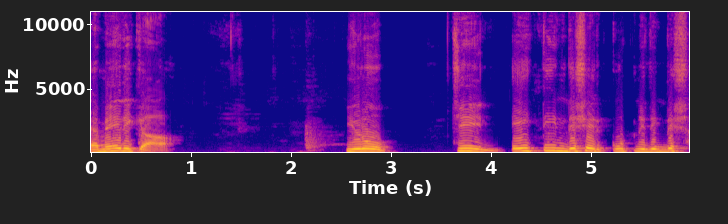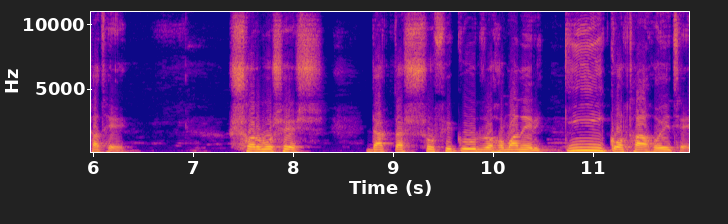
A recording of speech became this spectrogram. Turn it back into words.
আমেরিকা, ইউরোপ, চীন, এই তিন দেশের কূটনীতিকদের সাথে সর্বশেষ ডাক্তার শফিকুর রহমানের কি কথা হয়েছে?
